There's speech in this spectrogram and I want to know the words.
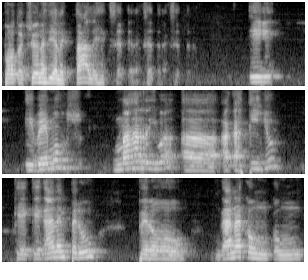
protecciones dialectales, etcétera, etcétera, etcétera. Y, y vemos más arriba a, a Castillo, que, que, gana en Perú, pero gana con, con,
